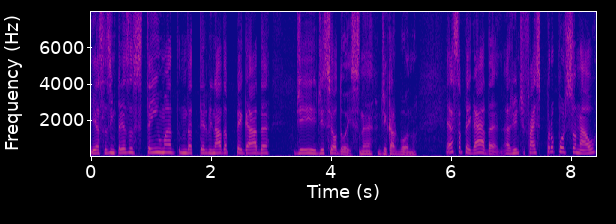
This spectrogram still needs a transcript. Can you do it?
e essas empresas têm uma, uma determinada pegada de, de CO2, né, de carbono. Essa pegada a gente faz proporcional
